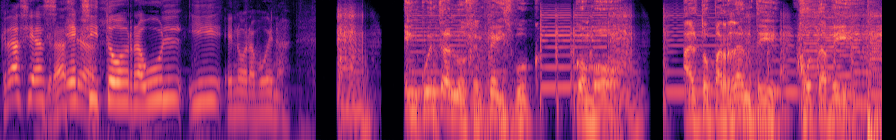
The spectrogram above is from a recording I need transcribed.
Gracias, Gracias. éxito Raúl y enhorabuena. Encuéntranos en Facebook como Altoparlante JB.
